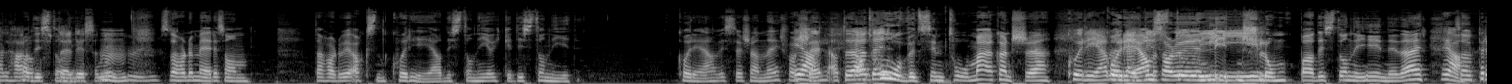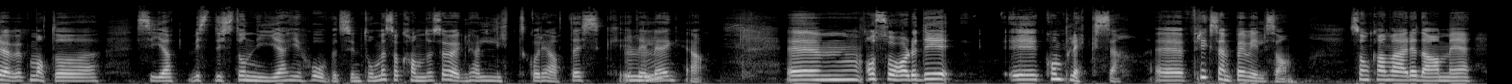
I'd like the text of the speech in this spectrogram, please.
eller har ofte dystoni. dystoni. Mm. Mm. Så da har du mer sånn Da har du i aksen Korea-dystoni og ikke dystoni Korea, hvis du skjønner forskjell. Ja. At, ja, det, at, hovedsymptomet er kanskje Korea, Korea men, så har du en liten slump av dystoni inni der. Ja. Så vi prøver på en måte å si at hvis dystoni er hovedsymptomet, så kan du selvfølgelig ha litt koreatisk i mhm. tillegg. Mm. Ja. Um, og så har du de uh, komplekse, uh, f.eks. Wilson, som kan være da med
